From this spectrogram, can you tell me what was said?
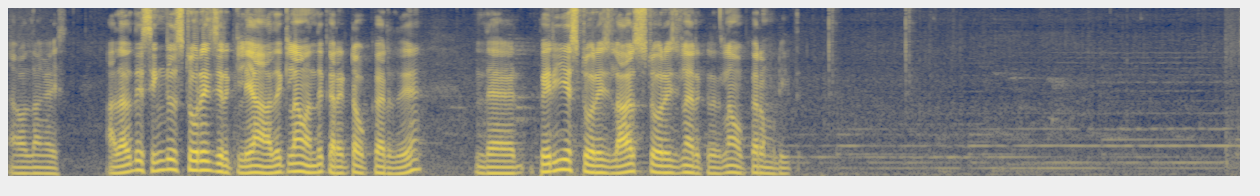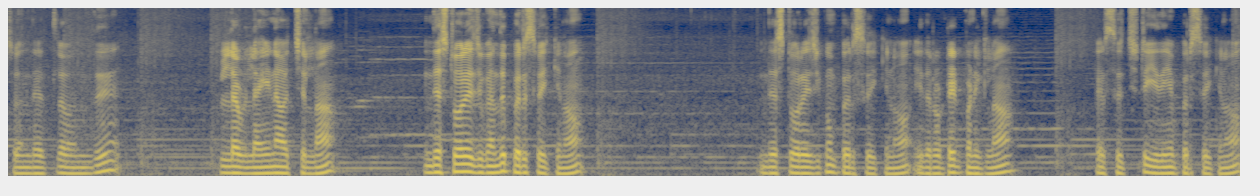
அவ்வளோதாங்க கைஸ் அதாவது சிங்கிள் ஸ்டோரேஜ் இருக்கு இல்லையா? அதுக்கெலாம் வந்து கரெக்டாக உட்காருது. இந்த பெரிய ஸ்டோரேஜ் லார்ஜ் ஸ்டோரேஜ்லாம் இருக்கிறதுலாம் உட்கார முடியுது. ஸோ இந்த இடத்துல வந்து ஃபுல்லாக அப்படி லைனாக வச்சிடலாம். இந்த ஸ்டோரேஜுக்கு வந்து பெருசு வைக்கணும். இந்த ஸ்டோரேஜுக்கும் பெருசு வைக்கணும். இதை ரொட்டேட் பண்ணிக்கலாம். பெருசு வச்சுட்டு இதையும் பெருசு வைக்கணும்.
